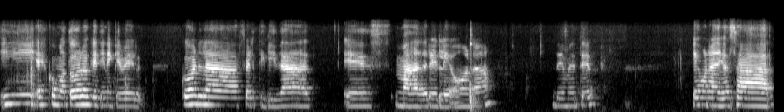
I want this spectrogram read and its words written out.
Y es como todo lo que tiene que ver con la fertilidad, es madre leona, Demeter. Es una diosa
